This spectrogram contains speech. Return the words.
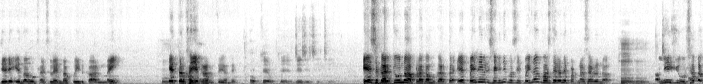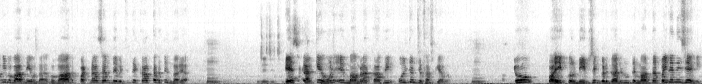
ਜਿਹੜੇ ਇਹਨਾਂ ਨੂੰ ਫੈਸਲੇ ਲੈਣ ਦਾ ਕੋਈ ਅਧਿਕਾਰ ਨਹੀਂ ਇਹ ਤਨਖਾਹੀਏ ਕਰਾ ਦਿੱਤੇ ਜਾਂਦੇ ਓਕੇ ਓਕੇ। ਜੀ ਜੀ ਜੀ ਜੀ। ਇਸ ਕਰਕੇ ਉਹਨਾਂ ਆਪਣਾ ਕੰਮ ਕਰਤਾ। ਇਹ ਪਹਿਲੀ ਵਾਰੀ ਸਿੰਘ ਨਹੀਂ ਫਸੇ ਪਹਿਲਾਂ ਵੀ ਫਸਦੇ ਰਹਿੰਦੇ ਪਟਨਾ ਸਾਹਿਬ ਦੇ ਨਾਲ। ਹੂੰ ਹੂੰ। ਅਲੀ ਹਜ਼ੂਰ ਸਾਹਿਬ ਦਾ ਕੋਈ ਵਿਵਾਦ ਨਹੀਂ ਹੁੰਦਾ। ਵਿਵਾਦ ਪਟਨਾ ਸਾਹਿਬ ਦੇ ਵਿੱਚ ਤੇ ਕੱਲ ਤੱਕ ਤੇ ਹੁੰਦਾ ਰਿਹਾ। ਹੂੰ। ਜੀ ਜੀ ਜੀ। ਇਸ ਕਰਕੇ ਹੁਣ ਇਹ ਮਾਮਲਾ ਕਾਫੀ ਉਲਝਣ 'ਚ ਫਸ ਗਿਆ ਵਾ। ਹੂੰ। ਕਿਉਂ? ਭਾਈ ਕੁਲਦੀਪ ਸਿੰਘ ਗੜਗੱਜ ਨੂੰ ਤੇ ਮਾਨਤਾ ਪਹਿਲੇ ਨਹੀਂ ਸੀ ਹੈਗੀ।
